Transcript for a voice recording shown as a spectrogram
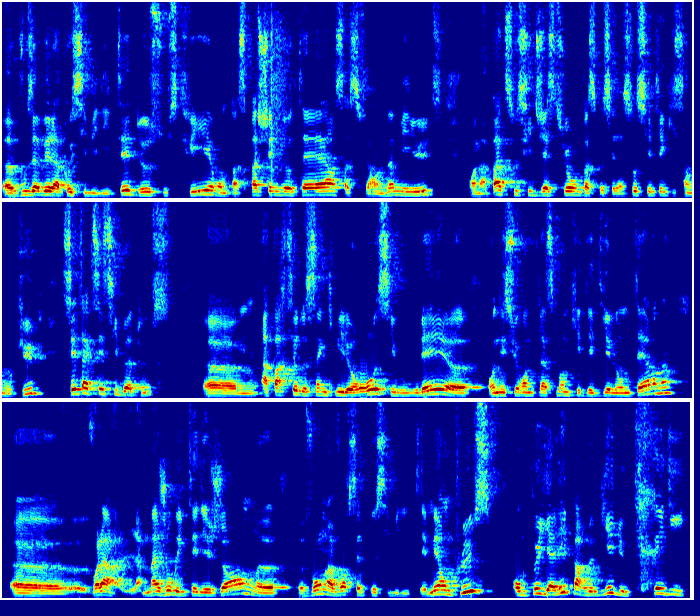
vous avez la possibilité de souscrire. On passe pas chez le notaire, ça se fait en 20 minutes. On n'a pas de souci de gestion parce que c'est la société qui s'en occupe. C'est accessible à tous. Euh, à partir de 5000 euros, si vous voulez, euh, on est sur un placement qui est dédié long terme. Euh, voilà, la majorité des gens vont avoir cette possibilité. Mais en plus, on peut y aller par le biais du crédit.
